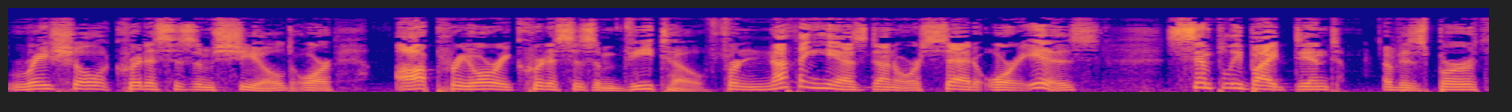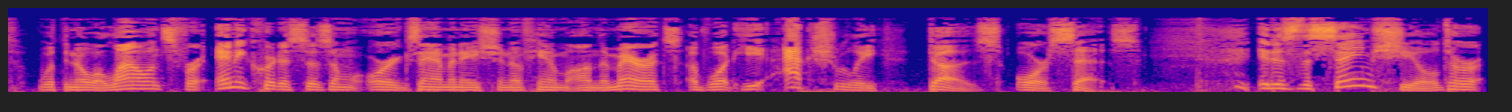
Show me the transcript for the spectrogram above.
racial criticism shield or a priori criticism veto for nothing he has done or said or is simply by dint of his birth with no allowance for any criticism or examination of him on the merits of what he actually does or says. It is the same shield or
